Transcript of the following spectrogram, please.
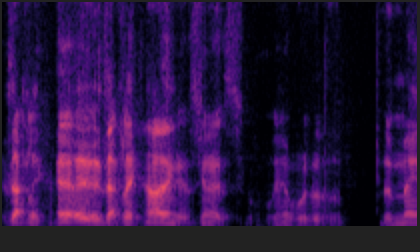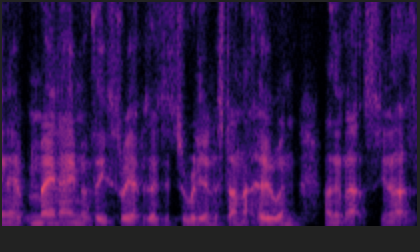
Exactly, exactly. I think it's you know it's you know the main main aim of these three episodes is to really understand that who, and I think that's you know that's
